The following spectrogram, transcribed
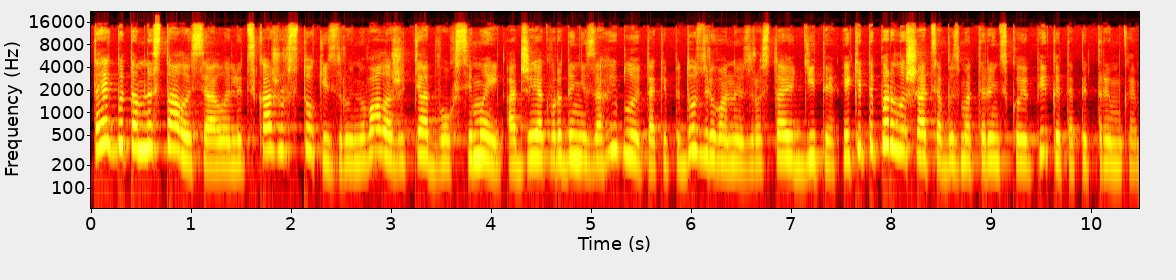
Та як би там не сталося, але людська жорстокість зруйнувала життя двох сімей. Адже як в родині загиблої, так і підозрюваної зростають діти, які тепер лишаться без материнської опіки та підтримки.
